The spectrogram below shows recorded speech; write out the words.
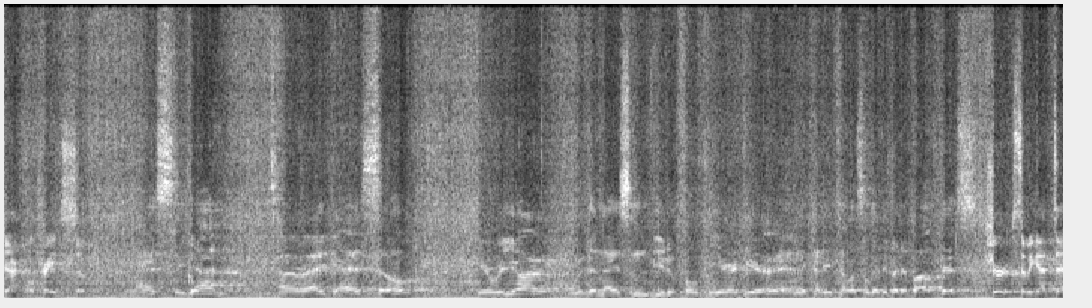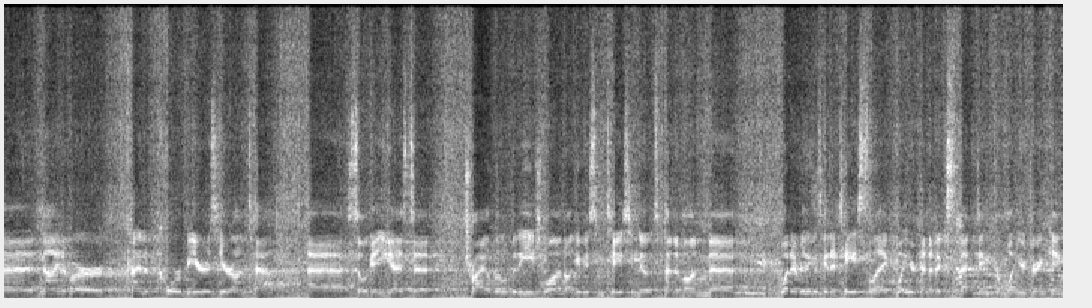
jack of all trades. So nicely done. All right, guys. So here we are with a nice and beautiful beer here. And can you tell us a little bit about this? Sure. So we got uh, nine of our kind of core beers here on tap. Uh, so we'll get you guys to try a little bit of each one. I'll give you some tasting notes, kind of on uh, what everything is going to taste like, what you're kind of expecting from what you're drinking.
